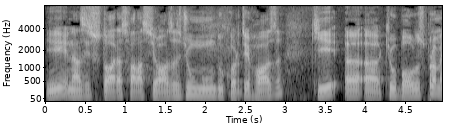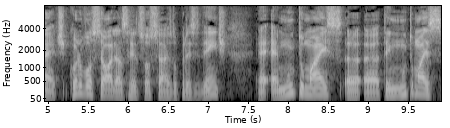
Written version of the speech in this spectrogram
e nas histórias falaciosas de um mundo cor-de-rosa que, uh, uh, que o Boulos promete. Quando você olha as redes sociais do presidente, é, é muito mais uh, tem muito mais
